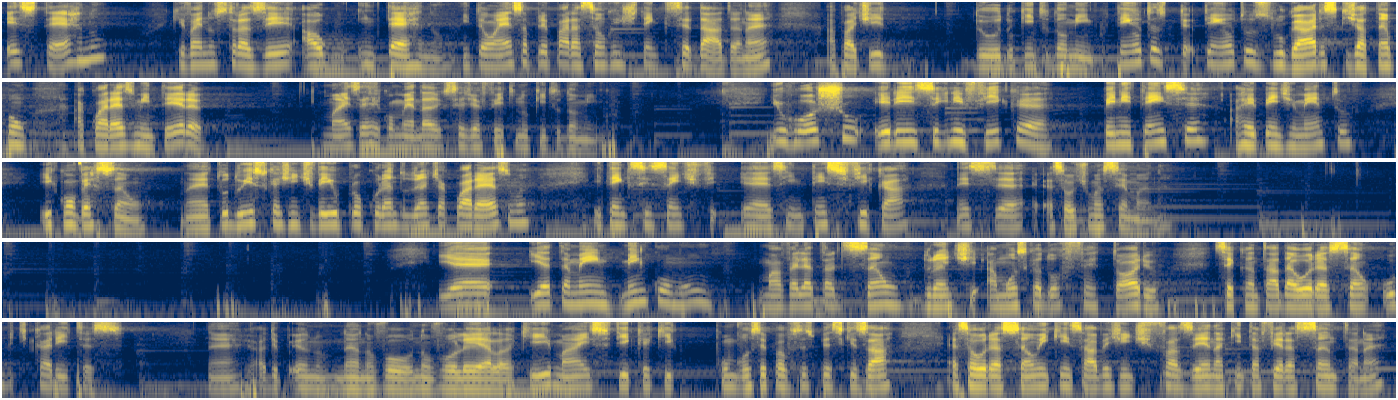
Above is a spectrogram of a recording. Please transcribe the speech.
externo que vai nos trazer algo interno. Então é essa preparação que a gente tem que ser dada, né? A partir do, do quinto domingo. Tem, outros tem outros lugares que já tampam a quaresma inteira, mas é recomendado que seja feito no quinto domingo. E o roxo, ele significa penitência, arrependimento e conversão. Né? Tudo isso que a gente veio procurando durante a quaresma e tem que se, é, se intensificar nessa última semana. E é, e é também bem comum, uma velha tradição, durante a música do ofertório, ser cantada a oração Ubit Caritas. Né? Eu, não, não, vou, não vou ler ela aqui, mas fica aqui com você para vocês pesquisar essa oração e quem sabe a gente fazer na quinta-feira santa, né?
